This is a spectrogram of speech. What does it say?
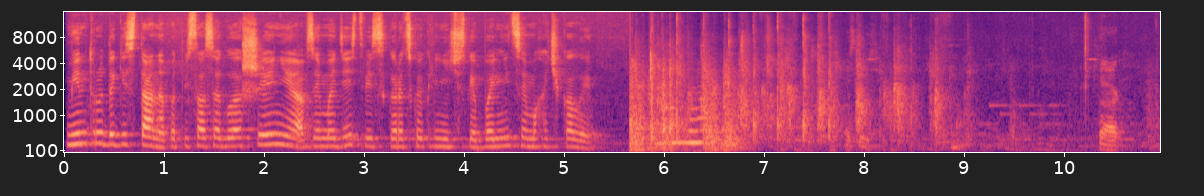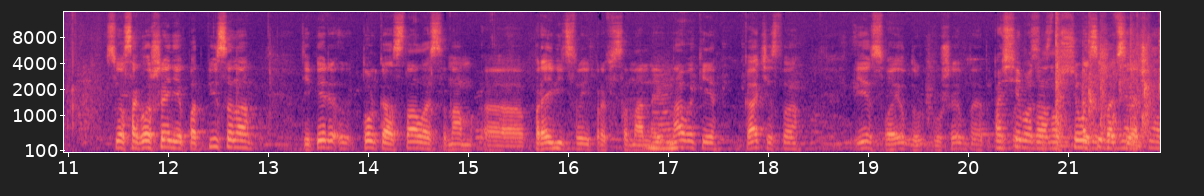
Минтруд Дагестана подписал соглашение о взаимодействии с городской клинической больницей Махачкалы. Так, все, соглашение подписано. Теперь только осталось нам э, проявить свои профессиональные mm-hmm. навыки, качества и свое душевное. Спасибо, да, но сегодня Спасибо всем.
